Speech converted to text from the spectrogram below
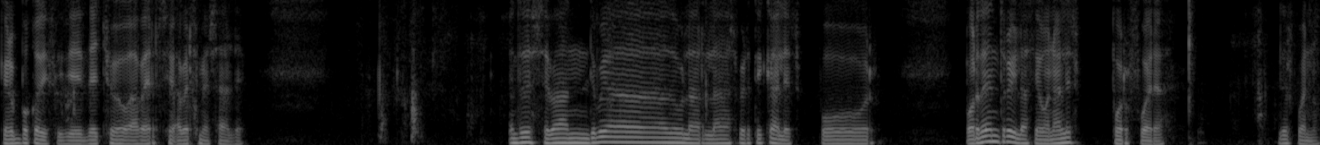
que es un poco difícil de hecho a ver si a ver si me sale Entonces se van, yo voy a doblar las verticales por, por dentro y las diagonales por fuera. Entonces bueno,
